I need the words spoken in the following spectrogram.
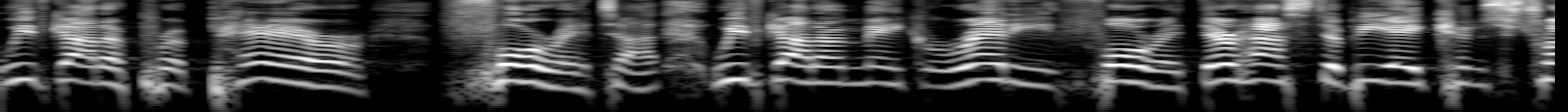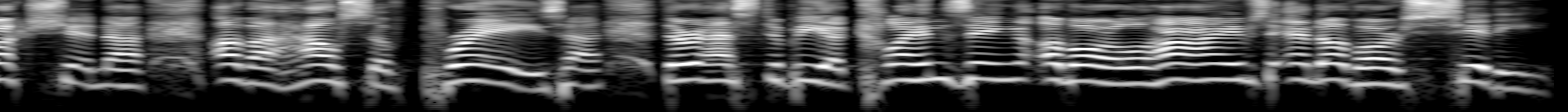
we've got to prepare for it. Uh, we've got to make ready for it. There has to be a construction of a house of praise there has to be a cleansing of our lives and of our city.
